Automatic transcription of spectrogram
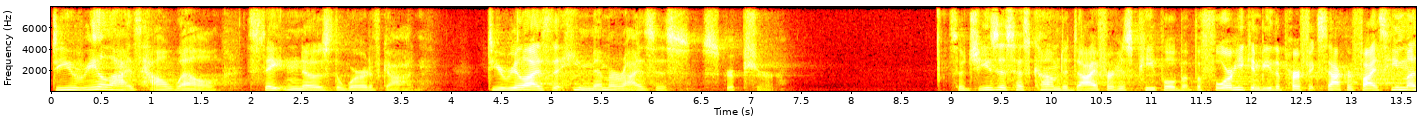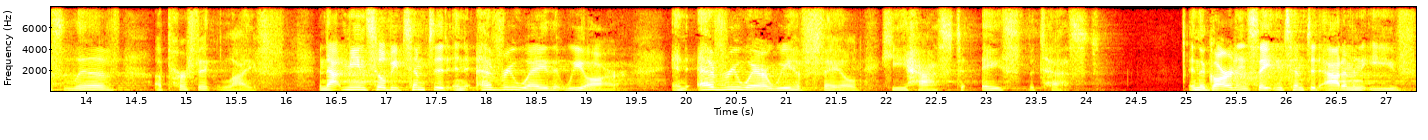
Do you realize how well Satan knows the Word of God? Do you realize that he memorizes Scripture? So Jesus has come to die for his people, but before he can be the perfect sacrifice, he must live a perfect life. And that means he'll be tempted in every way that we are. And everywhere we have failed, he has to ace the test. In the garden, Satan tempted Adam and Eve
